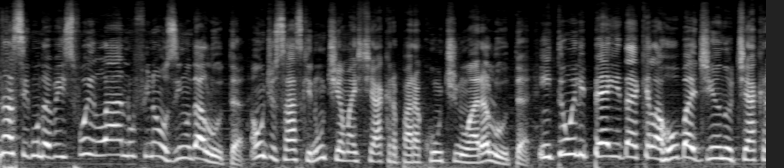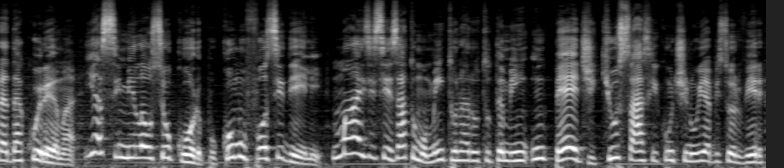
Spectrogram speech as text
Na segunda vez foi lá no finalzinho da luta, onde o Sasuke não tinha mais chakra para continuar a luta. Então ele pega e dá aquela roubadinha no chakra da Kurama e assimila o seu corpo, como fosse dele. Mas esse exato momento Naruto também impede que o Sasuke continue a absorver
